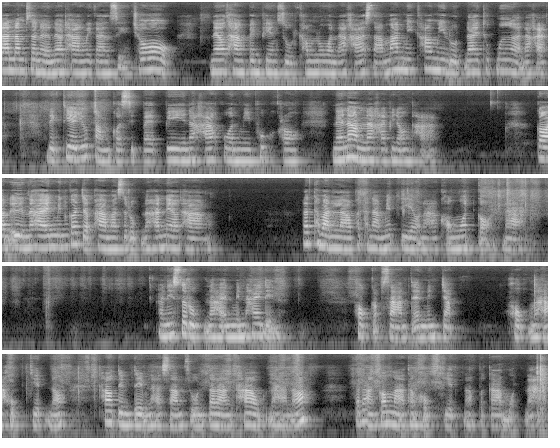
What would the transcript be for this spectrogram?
การนำเสนอแนวทางในการเสี่ยงโชค แนวทางเป็นเพียงสูตรคำนวณนะคะ สามารถมีเข้ามีหลุดได้ทุกเมื่อนะคะ เด็กที่อายุต่ำกว่า 18 ปีนะคะ ควรมีผู้ปกครองแนะนำนะคะพี่น้องค่ะก่อนอื่นนะคะแอดมินก็จะพามาสรุปนะคะแนวทาง รัฐบาลลาวพัฒนาเม็ดเดียวนะคะของงวดก่อนนะคะอันนี้สรุปนะคะแอดมินให้เด่น หกกับสามแต่แอดมินจับหกนะคะหกเจ็ดเนาะเข้าเต็มเต็มๆนะคะสามศูนย์ตารางเข้านะคะเนาะตารางก็มาทั้งหกเจ็ดนะปากกาหมดนะคะ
